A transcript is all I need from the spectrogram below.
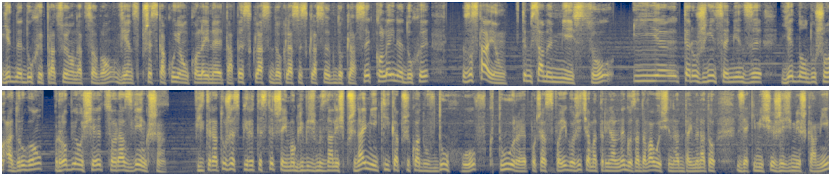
Jedne duchy pracują nad sobą, więc przeskakują kolejne etapy z klasy do klasy, z klasy do klasy. Kolejne duchy zostają w tym samym miejscu, i e, te różnice między jedną duszą a drugą robią się coraz większe. W literaturze spirytystycznej moglibyśmy znaleźć przynajmniej kilka przykładów duchów, które podczas swojego życia materialnego zadawały się, nad, dajmy na to, z jakimiś rzeźmieszkami,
